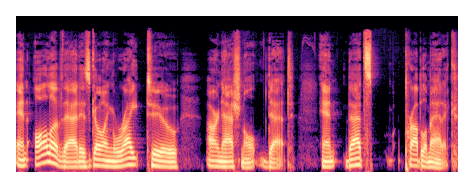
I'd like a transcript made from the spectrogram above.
And all of that is going right to our national debt. And that's problematic.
